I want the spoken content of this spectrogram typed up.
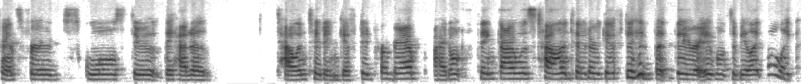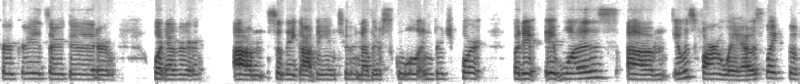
transferred schools through they had a talented and gifted program. I don't think I was talented or gifted, but they were able to be like, oh, like her grades are good or whatever. Um, so they got me into another school in Bridgeport, but it it was um, it was far away. I was like the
